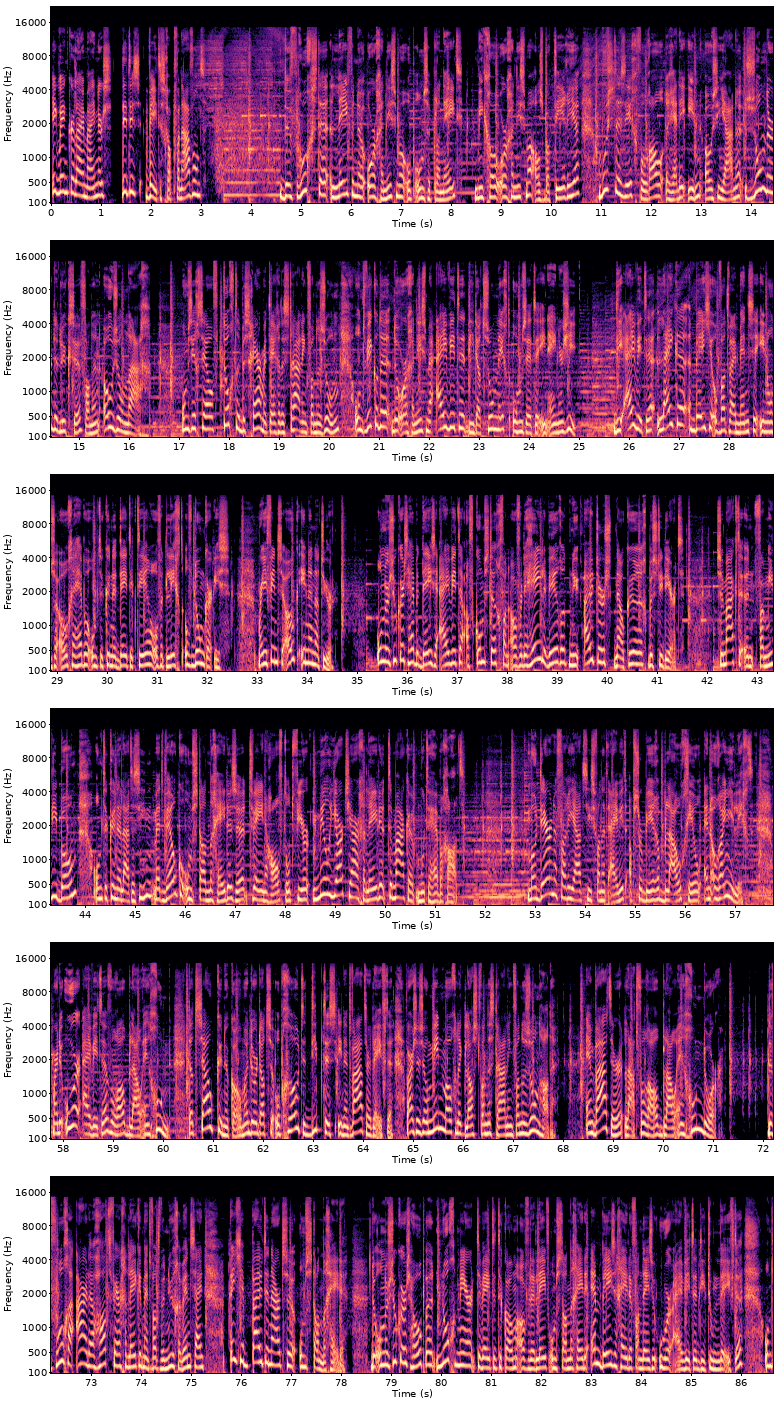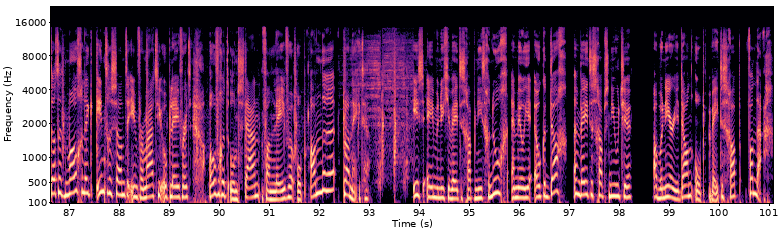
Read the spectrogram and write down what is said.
Ik ben Carlijn Meinders. Dit is Wetenschap vanavond. De vroegste levende organismen op onze planeet, micro-organismen als bacteriën, moesten zich vooral redden in oceanen zonder de luxe van een ozonlaag. Om zichzelf toch te beschermen tegen de straling van de zon, ontwikkelden de organismen eiwitten die dat zonlicht omzetten in energie. Die eiwitten lijken een beetje op wat wij mensen in onze ogen hebben om te kunnen detecteren of het licht of donker is. Maar je vindt ze ook in de natuur. Onderzoekers hebben deze eiwitten afkomstig van over de hele wereld nu uiterst nauwkeurig bestudeerd. Ze maakten een familieboom om te kunnen laten zien met welke omstandigheden ze 2,5 tot 4 miljard jaar geleden te maken moeten hebben gehad. Moderne variaties van het eiwit absorberen blauw, geel en oranje licht. Maar de oereiwitten vooral blauw en groen. Dat zou kunnen komen doordat ze op grote dieptes in het water leefden, waar ze zo min mogelijk last van de straling van de zon hadden. En water laat vooral blauw en groen door. De vroege aarde had vergeleken met wat we nu gewend zijn, een beetje buitenaardse omstandigheden. De onderzoekers hopen nog meer te weten te komen over de leefomstandigheden en bezigheden van deze oereiwitten die toen leefden, omdat het mogelijk interessante informatie oplevert over het ontstaan van leven op andere planeten. Is één minuutje wetenschap niet genoeg en wil je elke dag een wetenschapsnieuwtje? Abonneer je dan op Wetenschap vandaag.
